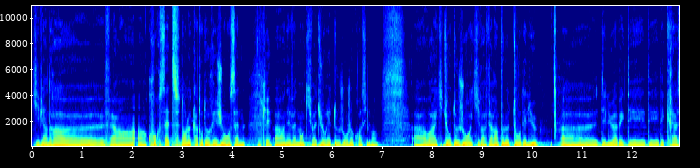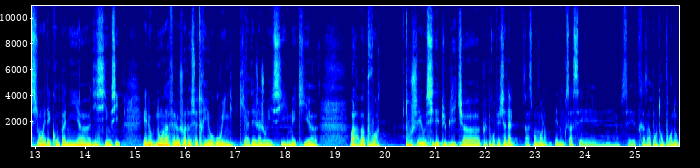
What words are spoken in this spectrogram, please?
qui viendra euh, faire un, un court set dans le cadre de Région en scène, un événement qui va durer deux jours, je crois, Sylvain. Voilà, qui dure deux jours et qui va faire un peu le tour des lieux, des lieux avec des, des- des créations et des compagnies d'ici aussi. Et donc nous, on a fait le choix de ce trio Wing, qui a déjà joué ici, mais qui voilà, va pouvoir toucher aussi des publics euh, plus professionnels à ce moment-là. Et donc ça, c'est très important pour nous.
